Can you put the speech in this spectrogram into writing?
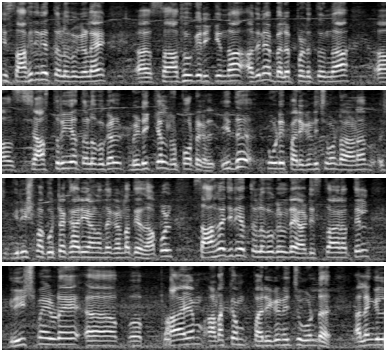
ഈ സാഹചര്യ തെളിവുകളെ സാധൂകരിക്കുന്ന അതിനെ ബലപ്പെടുത്തുന്ന ശാസ്ത്രീയ തെളിവുകൾ മെഡിക്കൽ റിപ്പോർട്ടുകൾ. ഇത് കൂടി പരിഗണിച്ചുകൊണ്ടാണ് ഗ്രീഷ്മ കുറ്റക്കാരിയാണെന്ന് കണ്ടെത്തിയത്. അപ്പോൾ സാഹചര്യ തെളിവുകളുടെ അടിസ്ഥാനത്തിൽ ഗ്രീഷ്മയുടെ പ്രായം അടക്കം പരിഗണിച്ചുകൊണ്ട് അല്ലെങ്കിൽ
